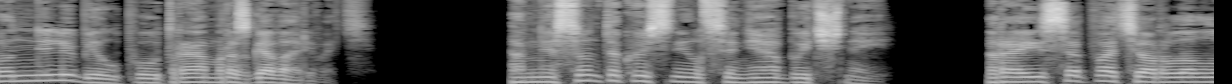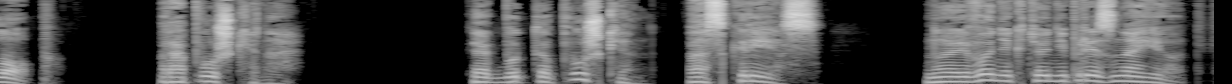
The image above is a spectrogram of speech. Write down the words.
Он не любил по утрам разговаривать. А мне сон такой снился необычный. Раиса потерла лоб про Пушкина. Как будто Пушкин воскрес, но его никто не признает.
